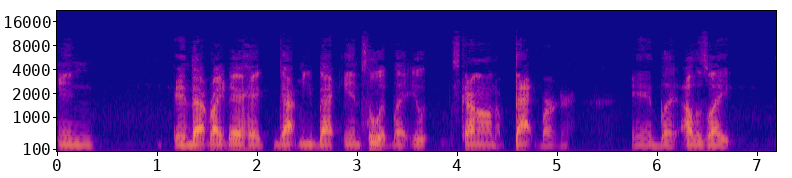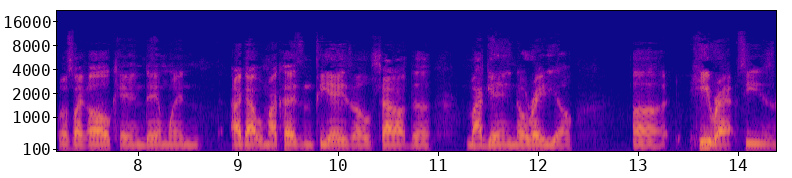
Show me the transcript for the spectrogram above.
and and that right there had got me back into it but it was kind of on a back burner and but i was like i was like oh okay and then when I got with my cousin Piezo. Shout out to my gang, No Radio. Uh, he raps. He's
